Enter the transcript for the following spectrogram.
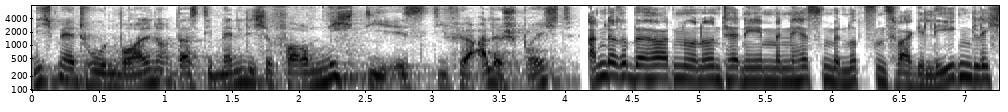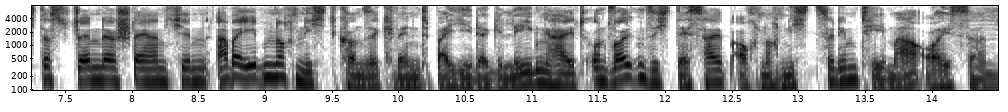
nicht mehr tun wollen und dass die männliche Form nicht die ist, die für alle spricht. Andere Behörden und Unternehmen in Hessen benutzen zwar gelegentlich das Gender-Sternchen, aber eben noch nicht konsequent bei jeder Gelegenheit und wollten sich deshalb auch noch nicht zu dem Thema äußern.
